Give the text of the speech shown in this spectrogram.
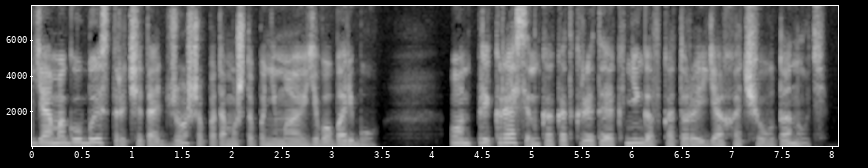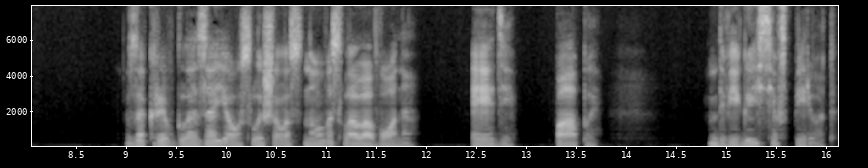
Я могу быстро читать Джоша, потому что понимаю его борьбу. Он прекрасен, как открытая книга, в которой я хочу утонуть. Закрыв глаза, я услышала снова слова Вона. Эдди, папы. Двигайся вперед.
